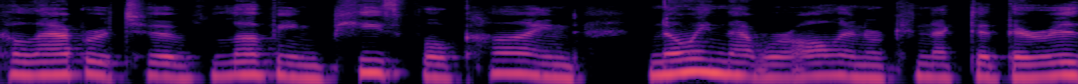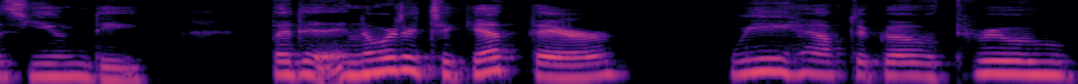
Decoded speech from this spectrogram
collaborative, loving, peaceful, kind, knowing that we're all interconnected, there is unity. But in order to get there, we have to go through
